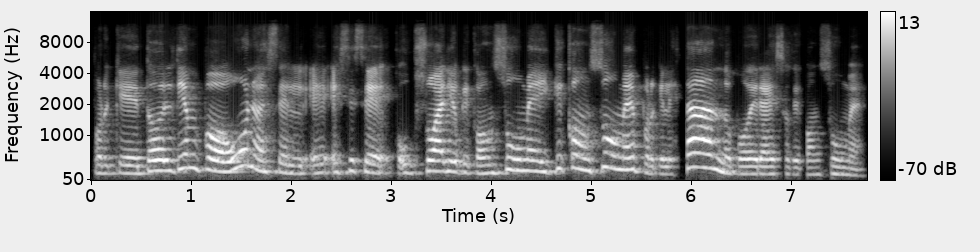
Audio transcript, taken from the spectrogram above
porque todo el tiempo uno es, el, e, es ese usuario que consume y que consume porque le está dando poder a eso que consume.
